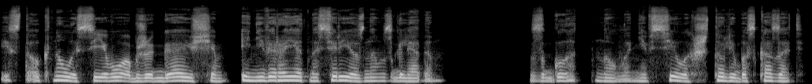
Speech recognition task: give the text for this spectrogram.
и столкнулась с его обжигающим и невероятно серьезным взглядом. Сглотнула, не в силах что-либо сказать.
